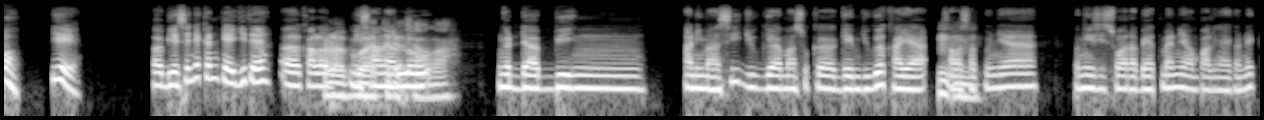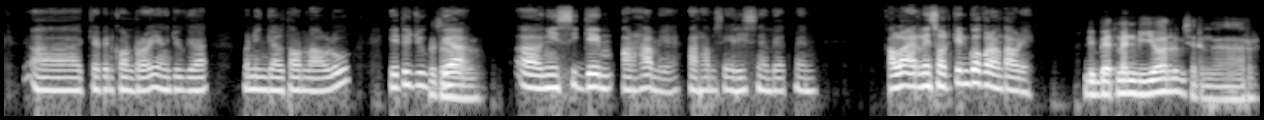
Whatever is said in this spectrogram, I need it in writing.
Oh iya ya. Uh, biasanya kan kayak gitu ya. Uh, kalau misalnya lu salah. ngedabing animasi juga masuk ke game juga kayak mm -hmm. salah satunya pengisi suara Batman yang paling ikonik uh, Kevin Conroy yang juga meninggal tahun lalu itu juga uh, ngisi game Arham ya Arham seriesnya Batman. Kalau Erlin Sorkin gue kurang tahu deh. Di Batman Beyond lu bisa dengar.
